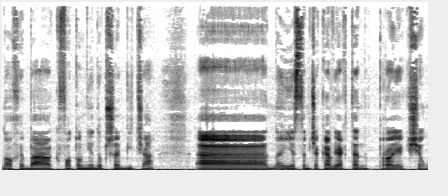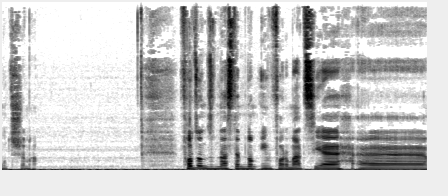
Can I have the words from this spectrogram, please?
no chyba kwotą nie do przebicia. E, no i jestem ciekaw, jak ten projekt się utrzyma. Wchodząc w następną informację, e,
